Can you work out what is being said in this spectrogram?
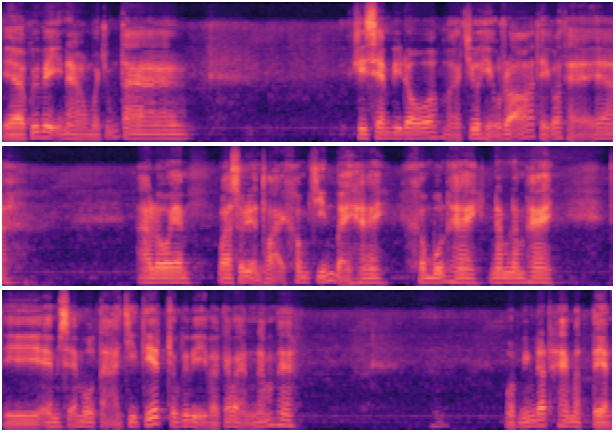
Giờ dạ, quý vị nào mà chúng ta khi xem video mà chưa hiểu rõ thì có thể à, alo em qua số điện thoại 0972 042 552 thì em sẽ mô tả chi tiết cho quý vị và các bạn nắm ha. Một miếng đất hai mặt tiền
